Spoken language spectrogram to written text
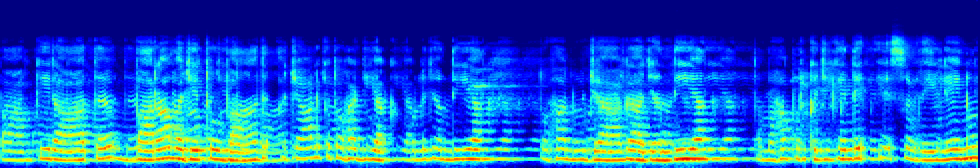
ਭਾਵ ਕਿ ਰਾਤ 12 ਵਜੇ ਤੋਂ ਬਾਅਦ ਅਚਾਨਕ ਤੁਹਾਡੀ ਅੱਖ ਖੁੱਲ ਜਾਂਦੀ ਆ। ਤੁਹਾਨੂੰ ਜਾਗ ਆ ਜਾਂਦੀ ਆ। ਤਾਂ ਮਹਾਪੁਰਖ ਜੀ ਕਹਿੰਦੇ, ਇਸ ਵੇਲੇ ਨੂੰ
